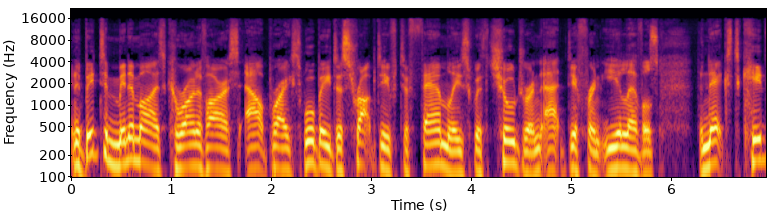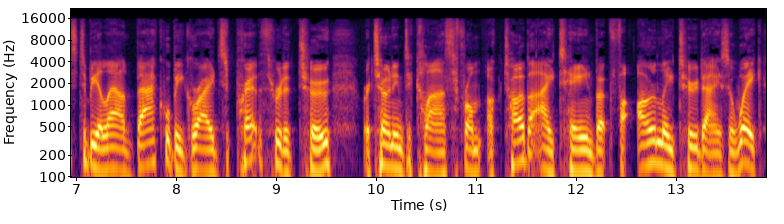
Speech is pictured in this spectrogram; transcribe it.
in a bid to minimise coronavirus outbreaks will be disruptive to families with children at different year levels. The next kids to be allowed back will be grades prep through to two, returning to class from October 18, but for only two days a week.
